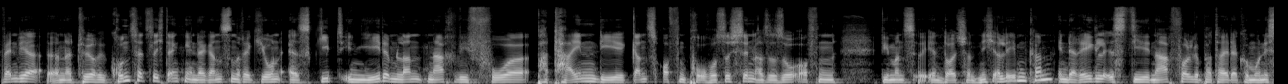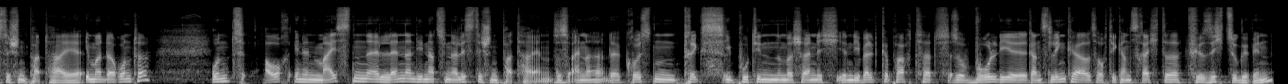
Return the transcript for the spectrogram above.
Wenn wir an Akteure grundsätzlich denken in der ganzen Region, es gibt in jedem Land nach wie vor Parteien, die ganz offen pro-russisch sind, also so offen, wie man es in Deutschland nicht erleben kann. In der Regel ist die Nachfolgepartei der kommunistischen Partei immer darunter und auch in den meisten Ländern die nationalistischen Parteien. Das ist einer der größten Tricks, die Putin wahrscheinlich in die Welt gebracht hat, sowohl die ganz linke als auch die ganz rechte für sich zu gewinnen.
